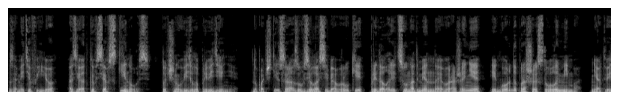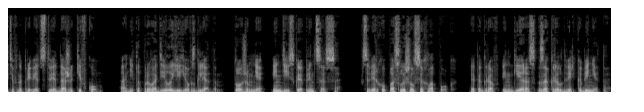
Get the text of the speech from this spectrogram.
Заметив ее, азиатка вся вскинулась, точно увидела привидение, но почти сразу взяла себя в руки, придала лицу надменное выражение и гордо прошествовала мимо, не ответив на приветствие даже кивком. Анита проводила ее взглядом. Тоже мне индийская принцесса. Сверху послышался хлопок. Это граф Ингерас закрыл дверь кабинета.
